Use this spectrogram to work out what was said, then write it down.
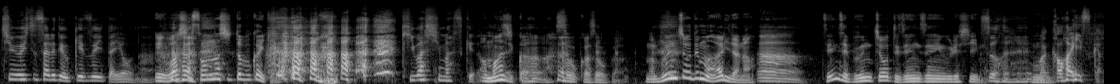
抽出されて受け継いだようなえわしそんな嫉妬深いけど？気はしますけど。あマジか、そうかそうか、まあ、文鳥でもありだな。うん。全然文鳥って全然嬉しいもん。そうね、うん。まあ可愛いですから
